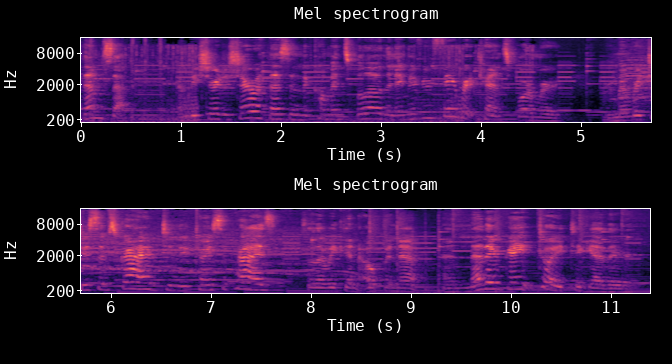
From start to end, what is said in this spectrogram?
thumbs up. And be sure to share with us in the comments below the name of your favorite Transformer. Remember to subscribe to New Toy Surprise so that we can open up another great toy together.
